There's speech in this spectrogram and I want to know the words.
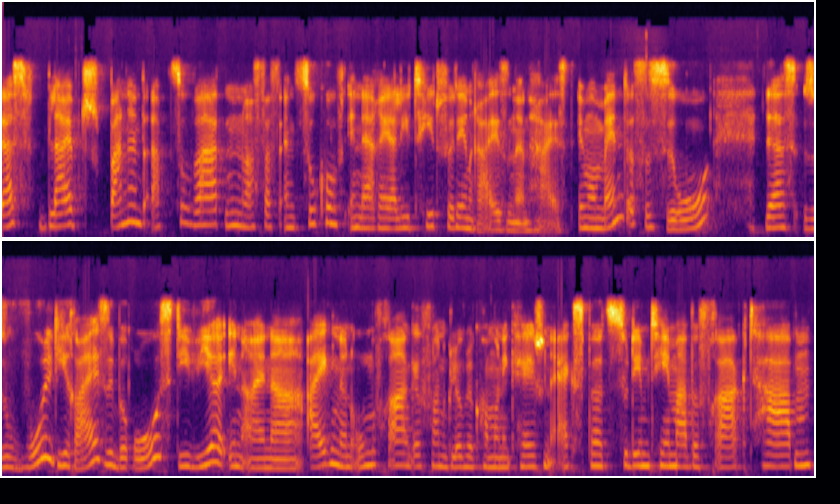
Das bleibt spannend abzuwarten, was das in Zukunft in der Realität für den Reisenden heißt. Im Moment ist es so, dass sowohl die Reisebüros, die wir in einer eigenen Umfrage von Global Communication Experts zu dem Thema befragt haben,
